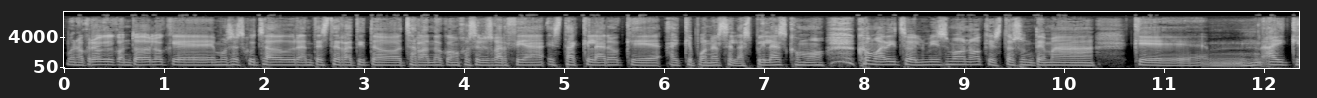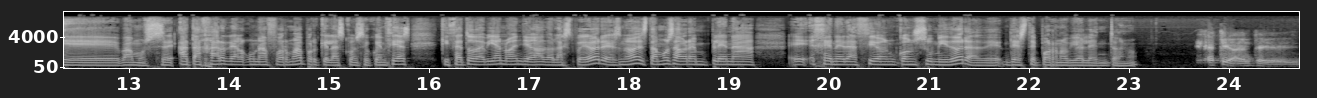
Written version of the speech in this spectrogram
Bueno, creo que con todo lo que hemos escuchado durante este ratito charlando con José Luis García, está claro que hay que ponerse las pilas, como, como ha dicho él mismo, ¿no? que esto es un tema que mm, hay que, vamos, atajar de alguna forma, porque las consecuencias quizá todavía no han llegado las peores, ¿no? Estamos ahora en plena eh, generación consumidora de, de este porno violento, ¿no? Efectivamente,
